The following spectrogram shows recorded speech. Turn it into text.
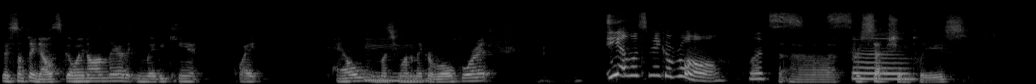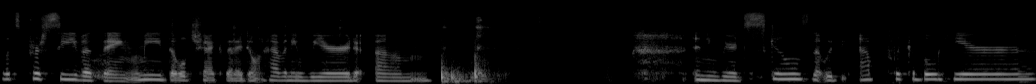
there's something else going on there that you maybe can't quite tell unless you want to make a Hmm. roll for it. Yeah, let's make a roll. Let's Uh, perception, so- please. Let's perceive a thing. Let me double check that I don't have any weird um any weird skills that would be applicable here.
